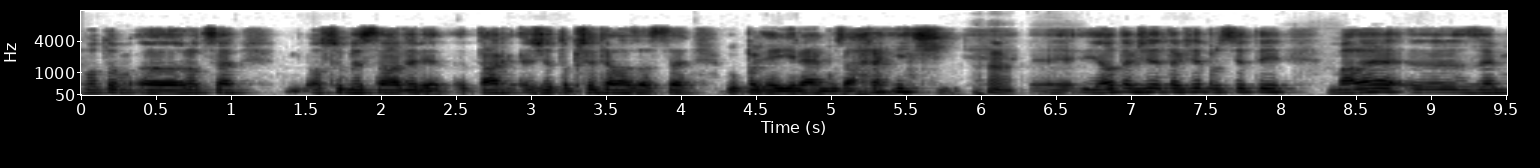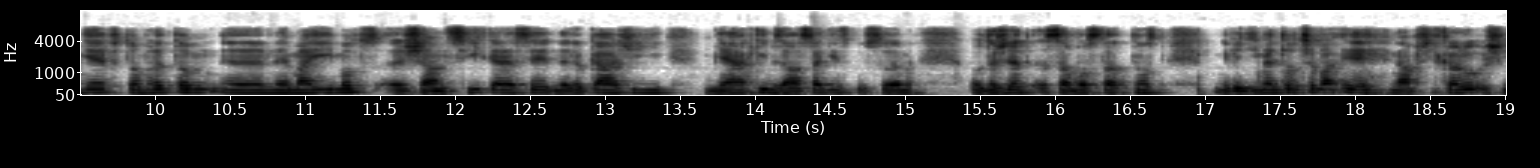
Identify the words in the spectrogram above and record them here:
po tom roce 89 tak, že to předala zase úplně jinému zahraničí. Hmm. Jo, takže, takže prostě ty malé země v tomhle nemají moc šancí, které si nedokáží nějakým zásadním způsobem udržet samostatnost. Vidíme to třeba i na příkladu Švýcarska,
